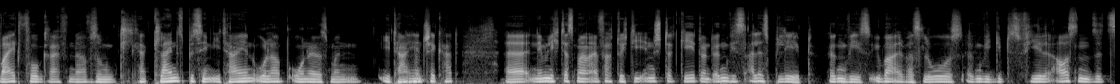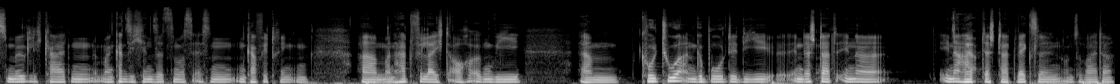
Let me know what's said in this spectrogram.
weit vorgreifen darf, so ein kleines bisschen Italienurlaub, ohne dass man Italien-Check mhm. hat. Äh, nämlich, dass man einfach durch die Innenstadt geht und irgendwie ist alles belebt. Irgendwie ist überall was los. Irgendwie gibt es viel Außensitzmöglichkeiten. Man kann sich hinsetzen, was essen, einen Kaffee trinken. Äh, man hat vielleicht auch irgendwie ähm, Kulturangebote, die in der Stadt inner, innerhalb ja. der Stadt wechseln und so weiter.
